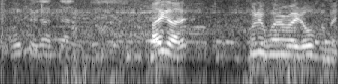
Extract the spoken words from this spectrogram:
I wish I got that video. I got it. when it went right over me.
